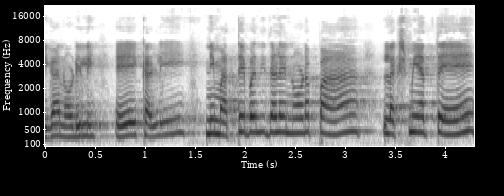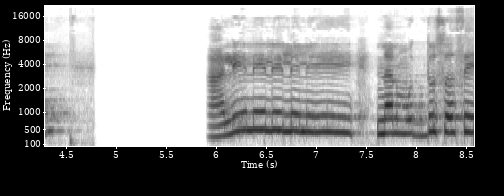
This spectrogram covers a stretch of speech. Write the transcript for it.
ಈಗ ನೋಡಿಲಿ. ಏ, ಕಳ್ಳಿ ನಿಮ್ಮ ಅತ್ತೆ ಬಂದಿದ್ದಾಳೆ ನೋಡಪ್ಪ. ಲಕ್ಷ್ಮಿ ಅತ್ತೆ. ನನ್ನ ಮುದ್ದು ಸೊಸೆ.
